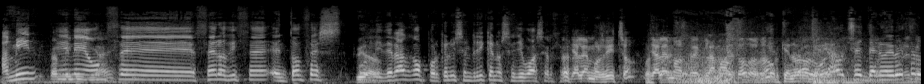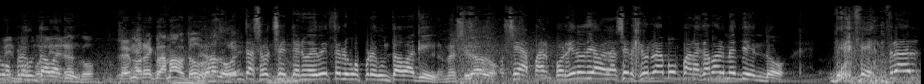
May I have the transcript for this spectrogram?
Amin Está en mi línea, N110 dice, entonces, por liderazgo, ¿por qué Luis Enrique no se llevó a Sergio? Ya lo hemos dicho, ya lo hemos reclamado todos, ¿no? ¿Por qué no lo quería? 289 veces lo hemos preguntado aquí. Lo hemos reclamado todos. 289 veces lo hemos preguntado aquí. No es cuidado. O sea, ¿por qué no llevas a Sergio Ramos para acabar metiendo de central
